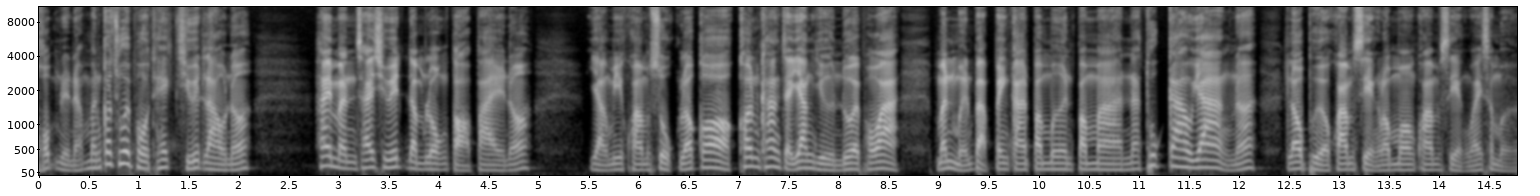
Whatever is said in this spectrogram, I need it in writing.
ครบเนี่ยนะมันก็ช่วยโปรเทคชีวิตเราเนาะ ให้มันใช้ชีวิตดำรงต่อไปเนาะอย่างมีความสุขแล้วก็ค่อนข้างจะยั่งยืนด้วย เพราะว่ามันเหมือนแบบเป็นการประเมินประมาณนะทุกก้าวย่างเนาะเราเผื่อความเสี่ยงเรามองความเสี่ยงไว้เสมอ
